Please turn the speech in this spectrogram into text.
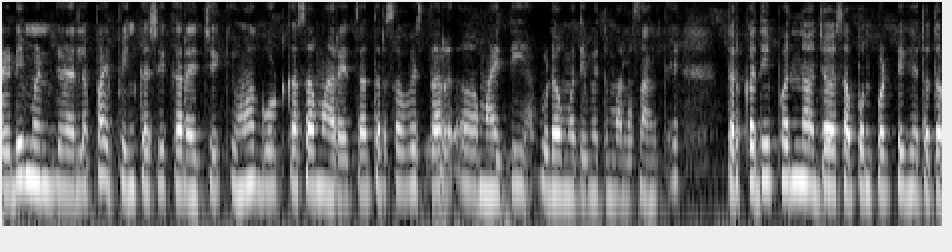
रेडीमेड घ्यायला पायपिंग कशी करायची किंवा गोट कसा मारायचा तर सविस्तर माहिती ह्या व्हिडिओमध्ये मी तुम्हाला सांगते. तर कधी पण ज्यावेळेस आपण पट्टी घेतो तर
